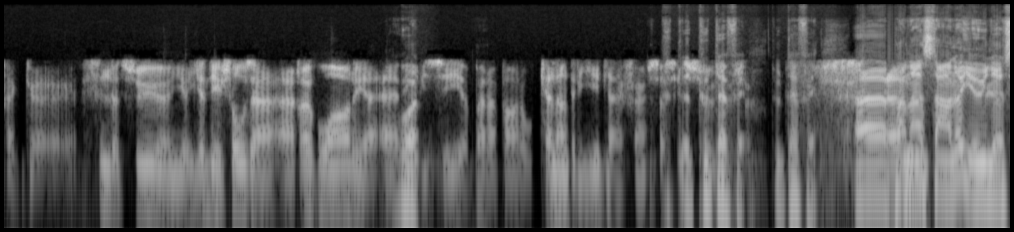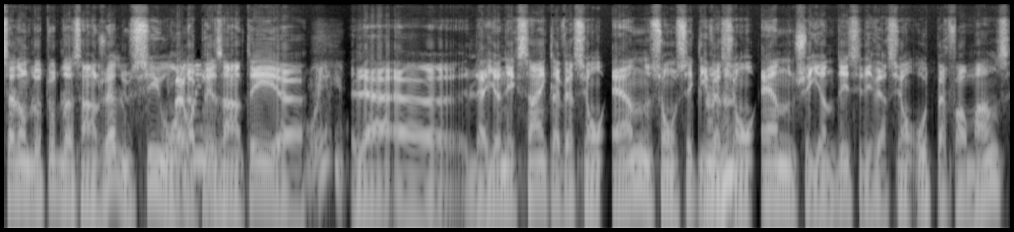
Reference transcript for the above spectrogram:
Fait que euh, là-dessus, euh, il y, a des choses à, revoir et à, réviser euh, par rapport au calendrier de la F1. Ça, tout, tout à fait, tout à fait. pendant ce temps-là, il y a eu le Salon de l'Auto de Los Angeles aussi, où ben on a présenté la, la Ioniq 5, la version N. On sait que les mm-hmm. versions N chez Hyundai, c'est des versions haute performance.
